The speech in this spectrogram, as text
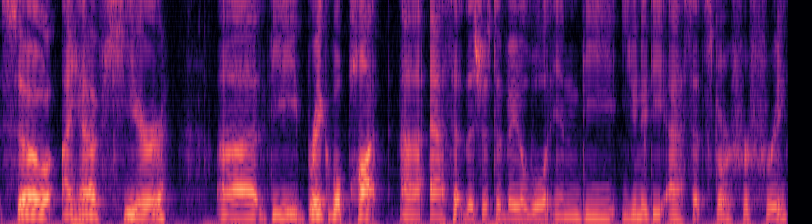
So I have here uh, the breakable pot uh, asset that's just available in the Unity asset store for free.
